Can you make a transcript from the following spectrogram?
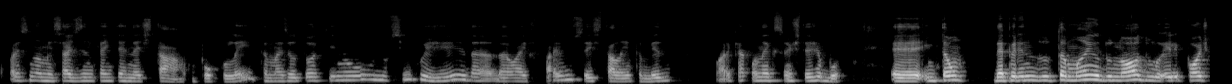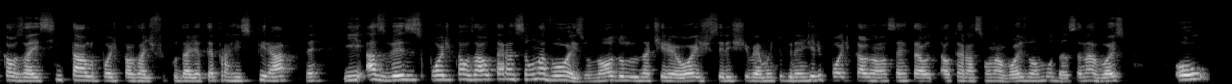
Apareceu uma mensagem dizendo que a internet está um pouco lenta, mas eu estou aqui no, no 5G da, da Wi-Fi, não sei se está lenta mesmo, para que a conexão esteja boa. É, então, dependendo do tamanho do nódulo, ele pode causar esse entalo, pode causar dificuldade até para respirar, né? E às vezes pode causar alteração na voz. O nódulo na tireoide, se ele estiver muito grande, ele pode causar uma certa alteração na voz, uma mudança na voz, ou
